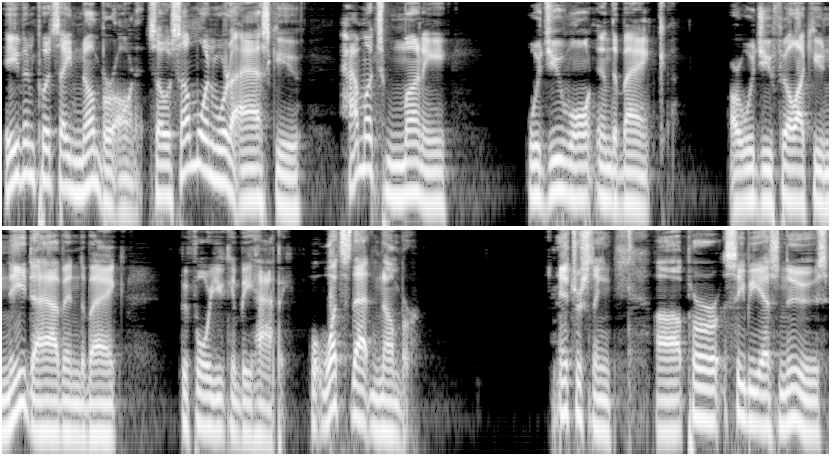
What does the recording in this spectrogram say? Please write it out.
even puts a number on it. So if someone were to ask you how much money would you want in the bank or would you feel like you need to have in the bank before you can be happy? What's that number? Interesting, uh, per CBS News,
